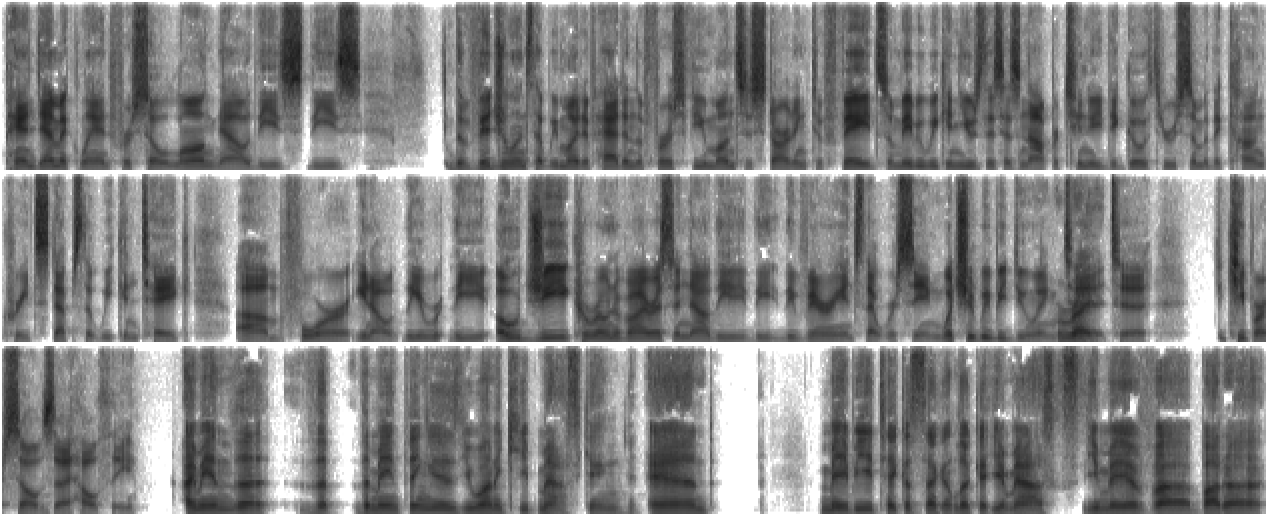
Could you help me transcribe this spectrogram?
pandemic land for so long now. These these the vigilance that we might have had in the first few months is starting to fade. So maybe we can use this as an opportunity to go through some of the concrete steps that we can take um, for you know the the OG coronavirus and now the, the the variants that we're seeing. What should we be doing to, Right. to, to keep ourselves uh, healthy? I mean the the the main thing is you want to keep masking and maybe take a second look at your masks. You may have uh, bought a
